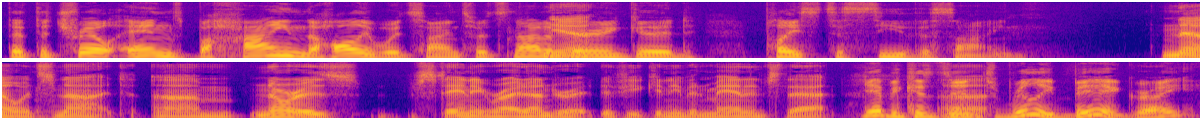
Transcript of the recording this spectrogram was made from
that the trail ends behind the Hollywood sign, so it's not a Yeah. very good place to see the sign. No, it's not. Um, nor is standing right under it, if you can even manage that. Yeah, because Uh, it's really big, right?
